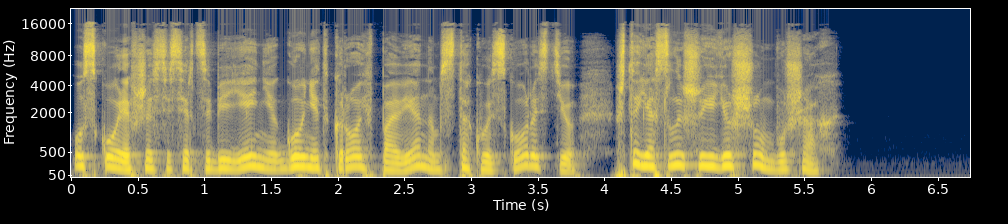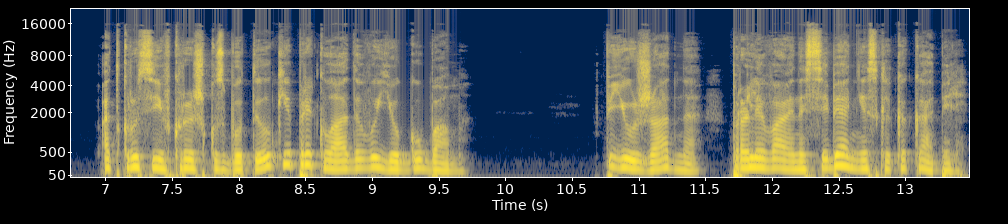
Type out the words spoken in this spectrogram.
Ускорившееся сердцебиение гонит кровь по венам с такой скоростью, что я слышу ее шум в ушах. Открутив крышку с бутылки, прикладываю ее к губам. Пью жадно, проливая на себя несколько капель.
